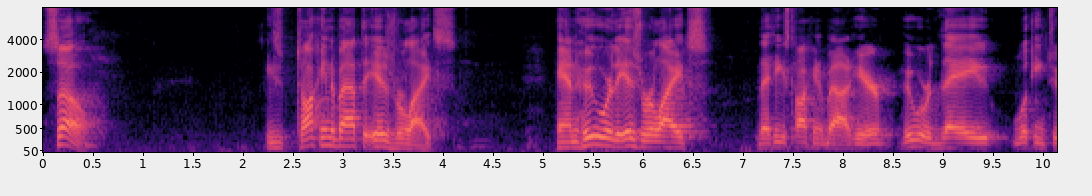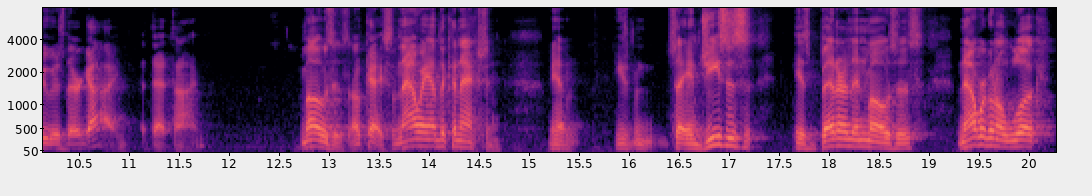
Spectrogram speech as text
So, he's talking about the Israelites. And who were the Israelites that he's talking about here, who were they looking to as their guide at that time? Moses. Okay, so now we have the connection. We have, he's been saying Jesus is better than Moses. Now we're going to look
